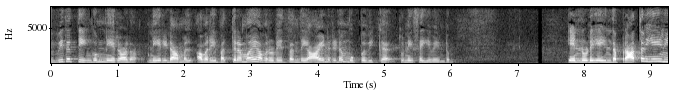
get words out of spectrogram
எவ்வித தீங்கும் நேராடா நேரிடாமல் அவரை பத்திரமாய் அவருடைய தந்தை ஆயனரிடம் ஒப்புவிக்க துணை செய்ய வேண்டும். என்னுடைய இந்த பிரார்த்தனையை நீ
